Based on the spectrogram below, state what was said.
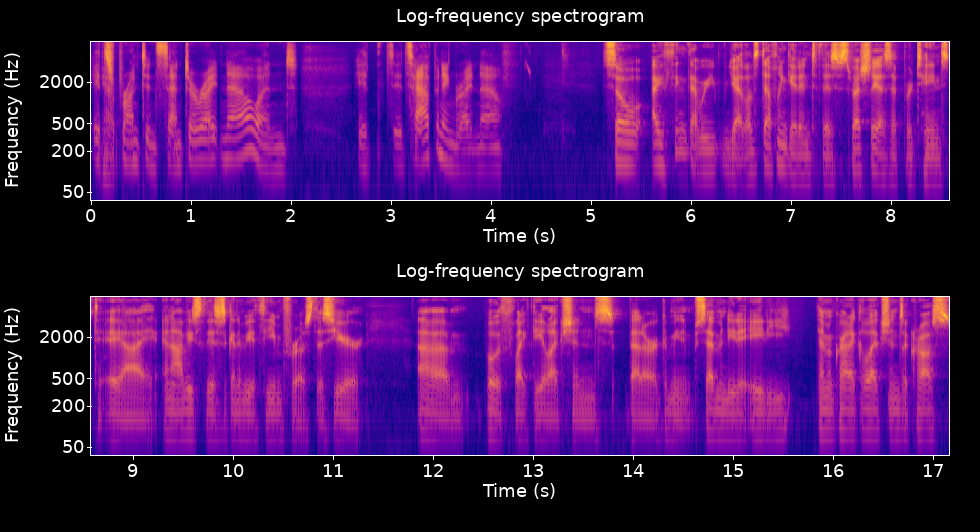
it's yep. front and center right now, and it it's happening right now. So I think that we, yeah, let's definitely get into this, especially as it pertains to AI. And obviously, this is going to be a theme for us this year. Um, both like the elections that are to be 70 to 80 Democratic elections across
